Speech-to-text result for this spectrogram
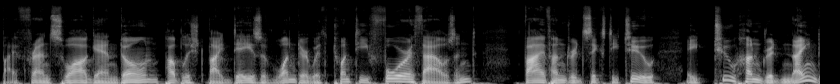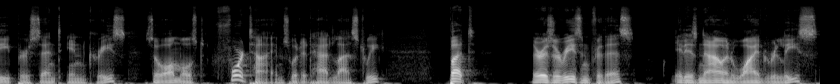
by Francois Gandon, published by Days of Wonder with 24,562, a 290% increase, so almost four times what it had last week. But there is a reason for this. It is now in wide release,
